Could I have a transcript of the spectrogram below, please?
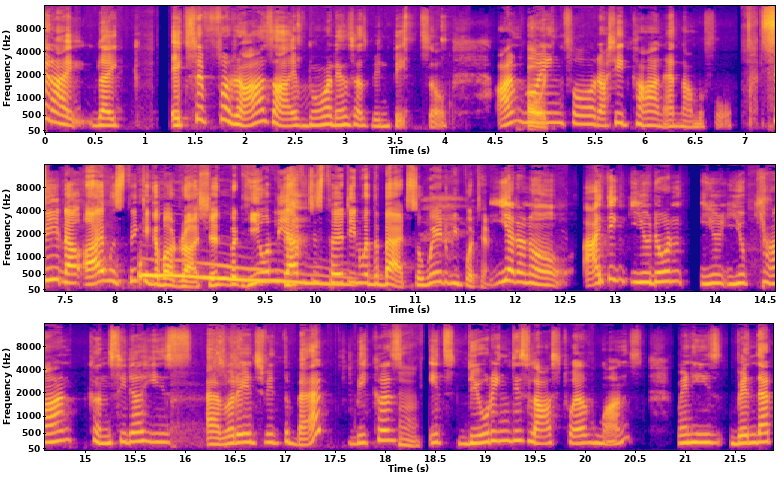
and I like, except for Raza, if no one else has been picked. So I'm Oh, going for Rashid Khan at number four. See, now I was thinking about Rashid, but he only averages 13 with the bat. So where do we put him? Yeah, no, no. I think you don't, you you can't consider his average with the bat because Hmm. it's during these last 12 months when he's when that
